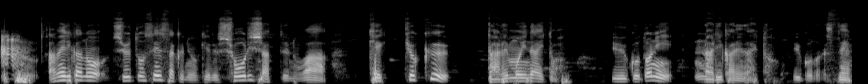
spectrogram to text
アメリカの中東政策における勝利者っていうのは、結局、誰もいないということになりかねないということですね。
